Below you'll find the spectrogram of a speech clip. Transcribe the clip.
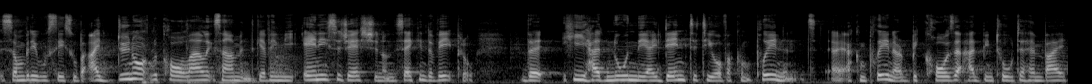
somebody will say so. But I do not recall Alex Salmond giving me any suggestion on the 2nd of April that he had known the identity of a complainant, uh, a complainer, because it had been told to him by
